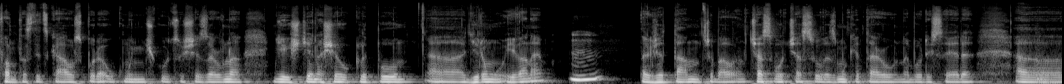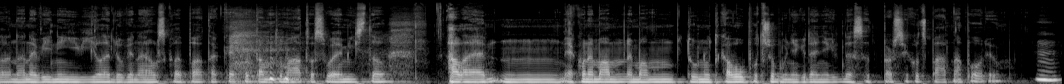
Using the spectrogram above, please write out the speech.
fantastická hospoda u Kmuníčku, což je zrovna dějiště našeho klipu uh, Diromu Ivane. Mm. Takže tam třeba čas od času vezmu kytaru, nebo když se jede uh, na nevinný výlet do vinného sklepa, tak jako tam to má to svoje místo. Ale mm, jako nemám, nemám tu nutkavou potřebu někde, někde se prostě jako spát na pódiu. Hmm.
